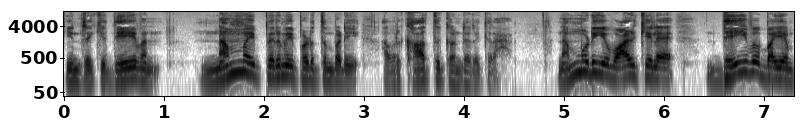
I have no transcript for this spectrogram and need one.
இன்றைக்கு தேவன் நம்மை பெருமைப்படுத்தும்படி அவர் காத்து கொண்டிருக்கிறார். நம்முடைய வாழ்க்கையில தெய்வ பயம்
